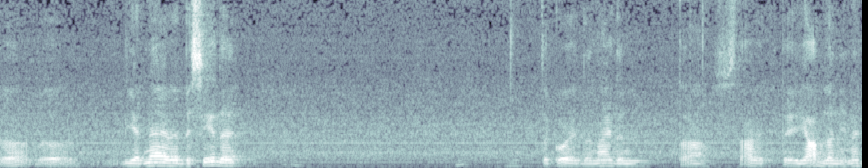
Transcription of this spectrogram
uh, uh, Jernejeve besede, tako je, da najdem ta stavek, te jablani, ne,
